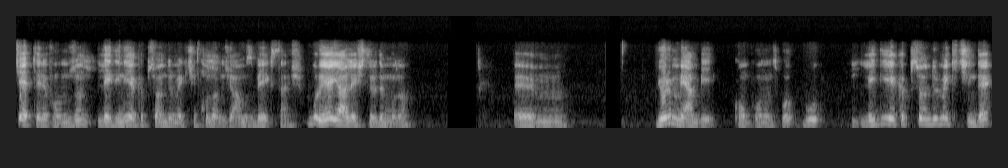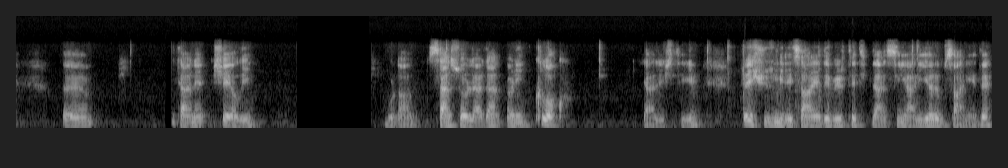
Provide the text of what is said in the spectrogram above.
Cep telefonumuzun ledini yakıp söndürmek için kullanacağımız bir extension. Buraya yerleştirdim bunu. Ee, görünmeyen bir komponent bu. Bu ledi yakıp söndürmek için de e, bir tane şey alayım buradan sensörlerden örneğin clock yerleştireyim. 500 milisaniyede bir tetiklensin yani yarım saniyede.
